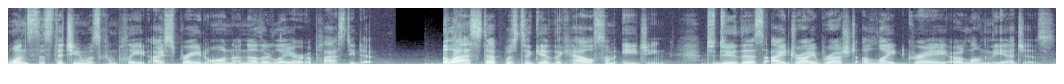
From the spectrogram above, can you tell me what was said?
Once the stitching was complete, I sprayed on another layer of Plasti Dip. The last step was to give the cowl some aging. To do this, I dry brushed a light gray along the edges.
